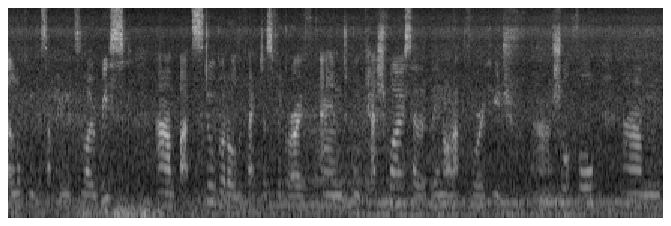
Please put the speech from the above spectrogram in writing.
are looking for something that's low risk um, but still got all the factors for growth and good cash flow, so that they're not up for a huge uh, shortfall. Um,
